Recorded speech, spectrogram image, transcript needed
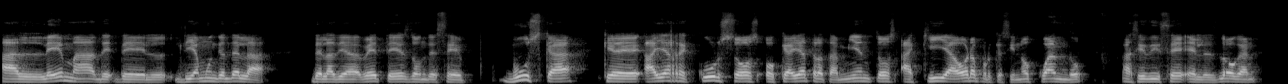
al lema del Día Mundial de la, de la Diabetes, donde se busca que haya recursos o que haya tratamientos aquí y ahora, porque si no, ¿cuándo? Así dice el eslogan.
